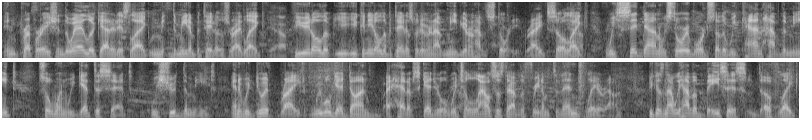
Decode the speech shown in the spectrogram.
in preparation. The way I look at it is like me, the meat and potatoes, right? Like Yeah. if you eat all the you, you can eat all the potatoes, but if you don't have meat, you don't have the story, right? So like we sit down, and we storyboard so that we can have the meat. So when we get to set, we shoot the meat, and if we do it right, we will get done ahead of schedule, oh, which allows us to have the freedom to then play around. Because now we have a basis of like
